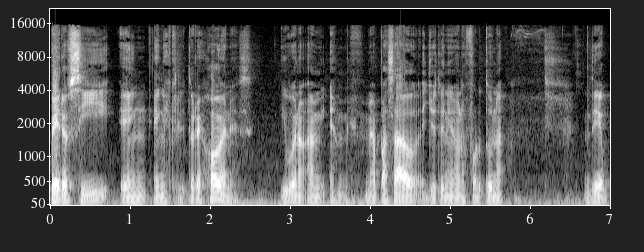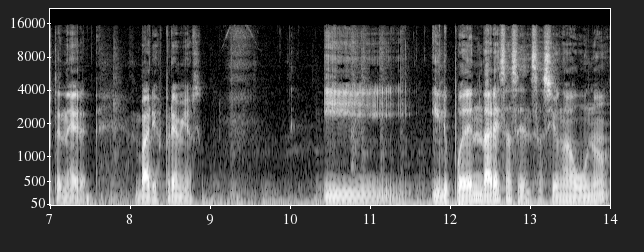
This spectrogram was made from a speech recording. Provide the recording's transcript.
pero sí en, en, escritores jóvenes. Y bueno, a a mí me ha pasado, yo he tenido la fortuna de obtener varios premios y, le pueden dar esa sensación a uno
